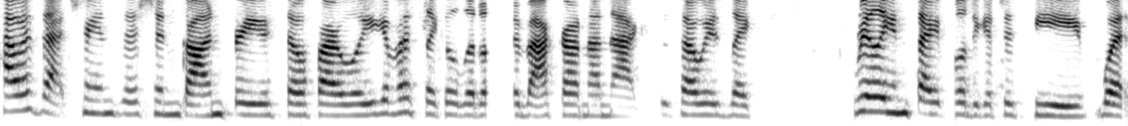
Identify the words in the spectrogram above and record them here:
how has that transition gone for you so far? Will you give us like a little bit of background on that? Because it's always like really insightful to get to see what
